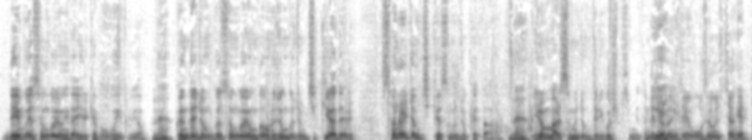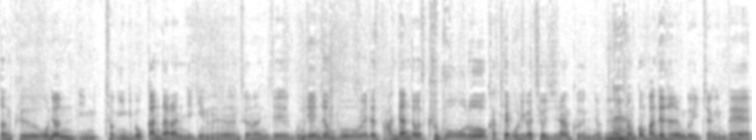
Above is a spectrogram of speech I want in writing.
내부의 선거용이다 이렇게 보고 있고요. 네. 그런데 좀 그 선거용도 어느 정도 좀 지켜야 될 선을 좀 지켰으면 좋겠다. 네. 이런 말씀은 좀 드리고 싶습니다. 근데 저는 예, 예. 이제 오세훈 시장 했던 그 5년 임기 못 간다라는 얘기는 저는 이제 문재인 정부에 대해서 반대한다고 해서 극우로 카테고리가 지어지지는 않거든요. 네. 정권 반대자 정도 입장인데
